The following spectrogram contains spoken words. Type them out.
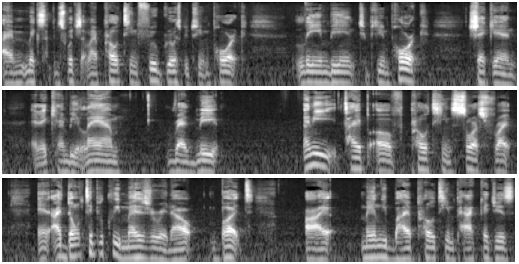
I mix up and switch up my protein food groups between pork, lean bean to between pork, chicken, and it can be lamb, red meat, any type of protein source, right? And I don't typically measure it out, but I mainly buy protein packages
